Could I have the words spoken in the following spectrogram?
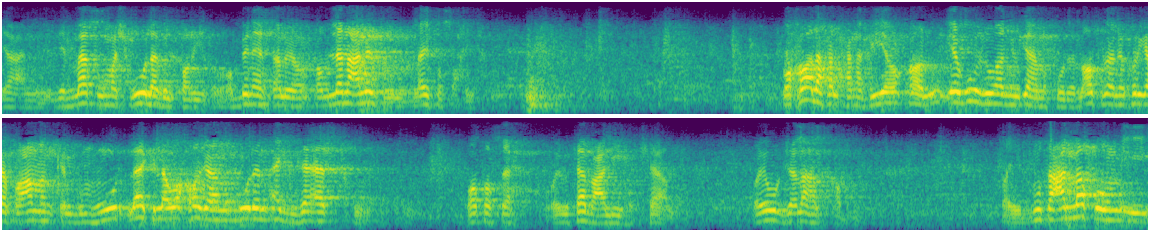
يعني ذمته مشغولة بالفريضة وربنا يسأله يا طب اللي أنا عملته ليس صحيح. وخالف الحنفية وقالوا يجوز أن يجيها نقودا الأصل أن يخرجها طعاما كالجمهور لكن لو أخرجها نقودا أجزأته وتصح ويتابع عليها إن شاء الله. ويرجى لها القبض. طيب متعلقهم إيه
